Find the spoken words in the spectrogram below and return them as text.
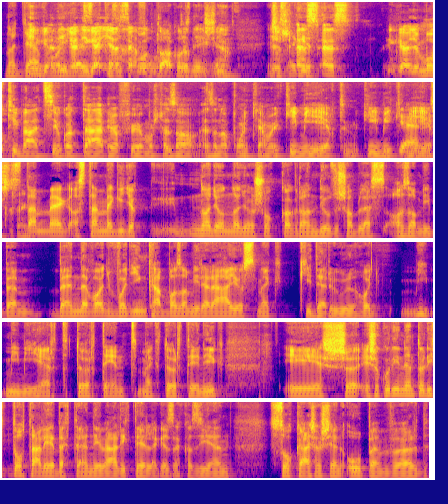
nagyjából. Igen, igen, igen, igen, igen ott tartok, és, igen. Így, és, és egész... ez, ez, igen, hogy a motivációkat tárja föl most ez a, ezen a pontján, hogy ki miért, ki mit igen, miért. És aztán meg, aztán meg így a, nagyon-nagyon sokkal grandiózusabb lesz az, amiben benne vagy, vagy inkább az, amire rájössz, meg kiderül, hogy mi, mi miért történt, meg történik és, és akkor innentől itt totál érdektelné válik tényleg ezek az ilyen szokásos, ilyen open world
